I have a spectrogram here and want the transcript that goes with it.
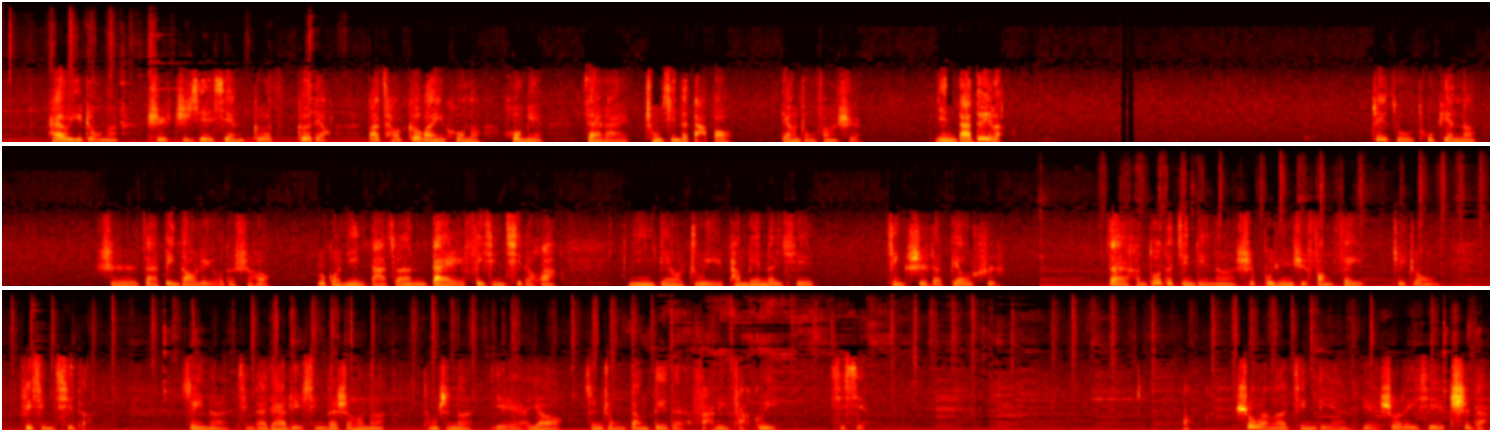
还有一种呢是直接先割割掉，把草割完以后呢，后面再来重新的打包。两种方式，您答对了。这组图片呢，是在冰岛旅游的时候，如果您打算带飞行器的话，您一定要注意旁边的一些警示的标识。在很多的景点呢，是不允许放飞这种飞行器的，所以呢，请大家旅行的时候呢，同时呢，也要尊重当地的法律法规。谢谢。好说完了景点，也说了一些吃的，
